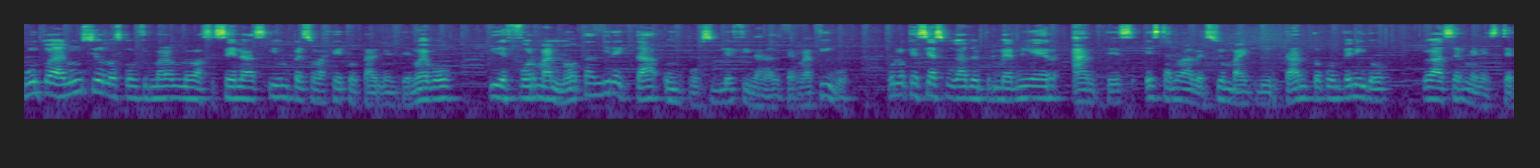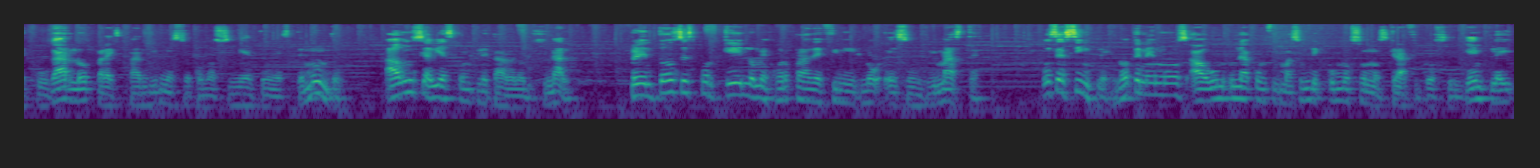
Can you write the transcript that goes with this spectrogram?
Junto al anuncio nos confirmaron nuevas escenas y un personaje totalmente nuevo y de forma no tan directa un posible final alternativo. Por lo que si has jugado el primer Nier antes, esta nueva versión va a incluir tanto contenido va a ser menester jugarlo para expandir nuestro conocimiento en este mundo, aun si habías completado el original. Pero entonces, ¿por qué lo mejor para definirlo es un remaster? Pues es simple, no tenemos aún una confirmación de cómo son los gráficos y el gameplay,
